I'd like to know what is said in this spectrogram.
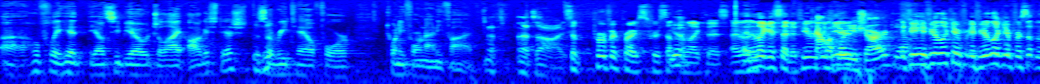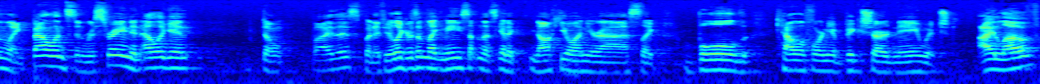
uh, hopefully hit the LCBO July August ish. This will retail for twenty four ninety five. that's that's all right. It's a perfect price for something Yeah. like this. And, And like I said, if you're California if you're, Chard, yeah. if, you, if you're looking for, if you're looking for something like balanced and restrained and elegant, don't buy this. But if you're looking for something like me, something that's going to knock you on your ass, like bold California big Chardonnay, which I love,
